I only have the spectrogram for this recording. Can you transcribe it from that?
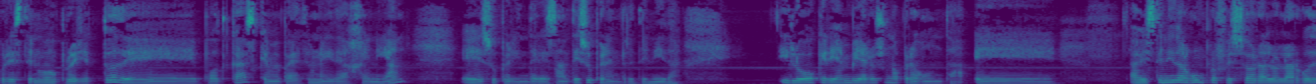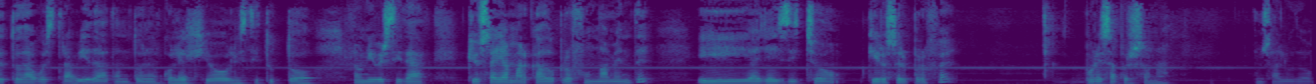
por este nuevo proyecto de podcast que me parece una idea genial, eh, súper interesante y súper entretenida. Y luego quería enviaros una pregunta. Eh, ¿Habéis tenido algún profesor a lo largo de toda vuestra vida, tanto en el colegio, el instituto, la universidad, que os haya marcado profundamente y hayáis dicho, quiero ser profe por esa persona? Un saludo.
